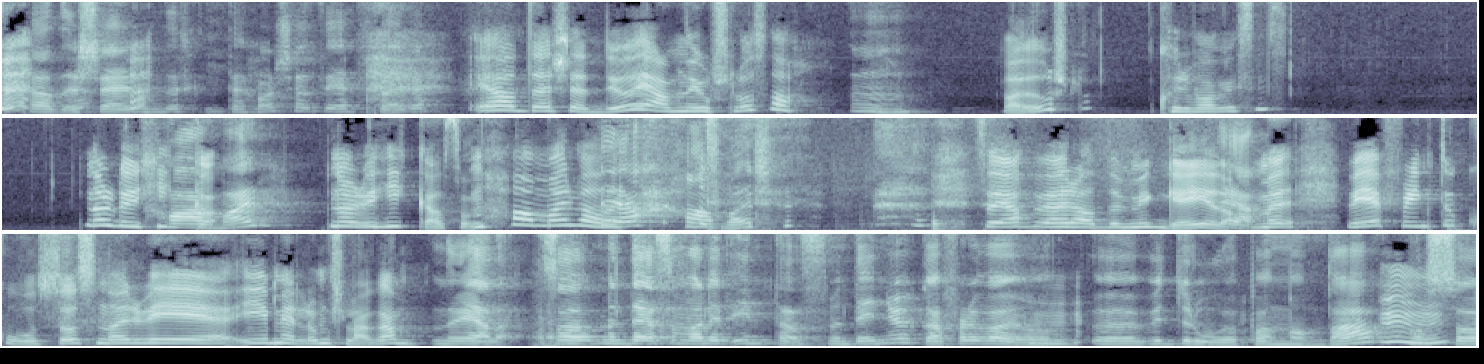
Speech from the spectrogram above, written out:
ja det, skjer, det, det har skjedd det før, ja. Ja, det skjedde jo igjen i Oslo, så. Mm. Var jo Oslo? Hvor var vi sist? Når du hikka, Hamar. når du hikka sånn. Hamar var det. Ja, Hamar. Så ja, vi har hatt det mye gøy, da. Ja. Men vi er flinke til å kose oss når vi i mellomslagene. Nå er det. Så, men det som var litt intenst med den uka, for det var jo Mm. ø, Vi dro jo på en mandag, og så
